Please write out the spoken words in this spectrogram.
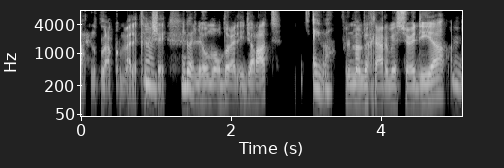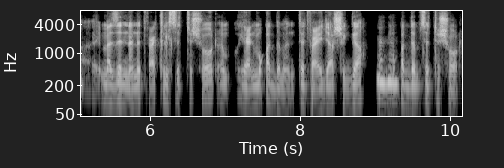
راح نطلعكم على كل. شيء اللي هو موضوع الإيجارات أيوه في المملكة العربية السعودية. ما زلنا ندفع كل ست شهور يعني مقدما تدفع إيجار شقة. مقدم ست شهور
